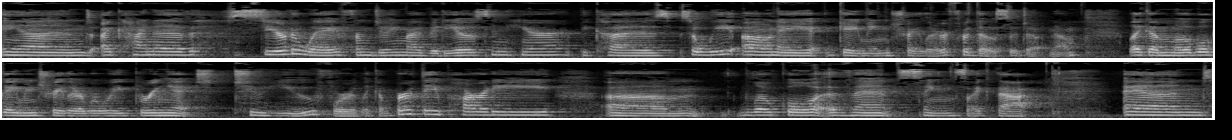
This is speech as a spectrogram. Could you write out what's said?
And I kind of steered away from doing my videos in here because, so we own a gaming trailer for those that don't know like a mobile gaming trailer where we bring it to you for like a birthday party, um, local events, things like that. And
